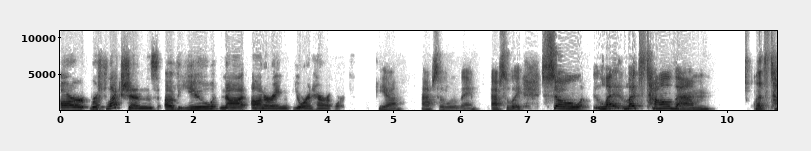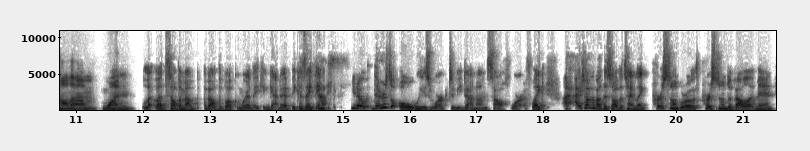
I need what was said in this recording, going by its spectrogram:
are reflections of you not honoring your inherent worth. Yeah, absolutely. Absolutely. So let let's tell them let's tell them one let, us tell them about the book and where they can get it because i think yes. you know there's always work to be done on self-worth like I, I, talk about this all the time like personal growth personal development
